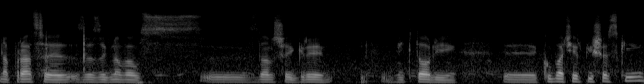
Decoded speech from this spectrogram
na pracę, zrezygnował z, z dalszej gry w Wiktorii y, Kuba Cierpiszewski,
